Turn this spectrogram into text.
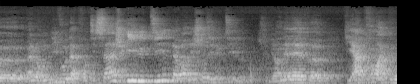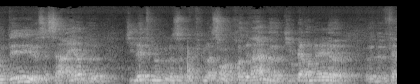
euh, niveau d'apprentissage. Inutile d'avoir des choses inutiles. Je veux dire, un élève qui apprend à compter, ça ne sert à rien qu'il ait tout d'un coup dans sa configuration un programme qui permet euh, de faire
